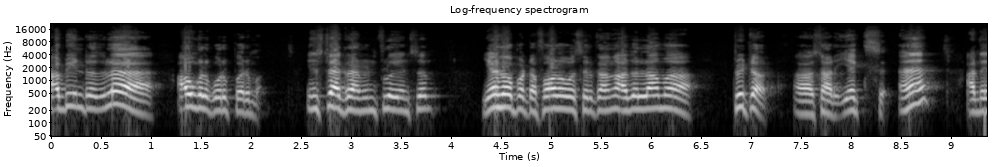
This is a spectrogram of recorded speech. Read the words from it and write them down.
அப்படின்றதுல அவங்களுக்கு ஒரு பெருமை. இன்ஸ்டாகிராம் இன்ஃப்ளூயன்ஸு ஏகப்பட்ட ஃபாலோவர்ஸ் இருக்காங்க. அது இல்லாமல் ட்விட்டர் சாரி எக்ஸ் அந்த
